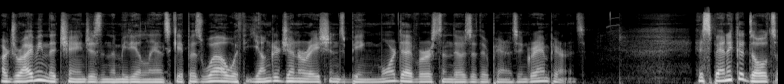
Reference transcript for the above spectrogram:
are driving the changes in the media landscape as well, with younger generations being more diverse than those of their parents and grandparents. Hispanic adults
